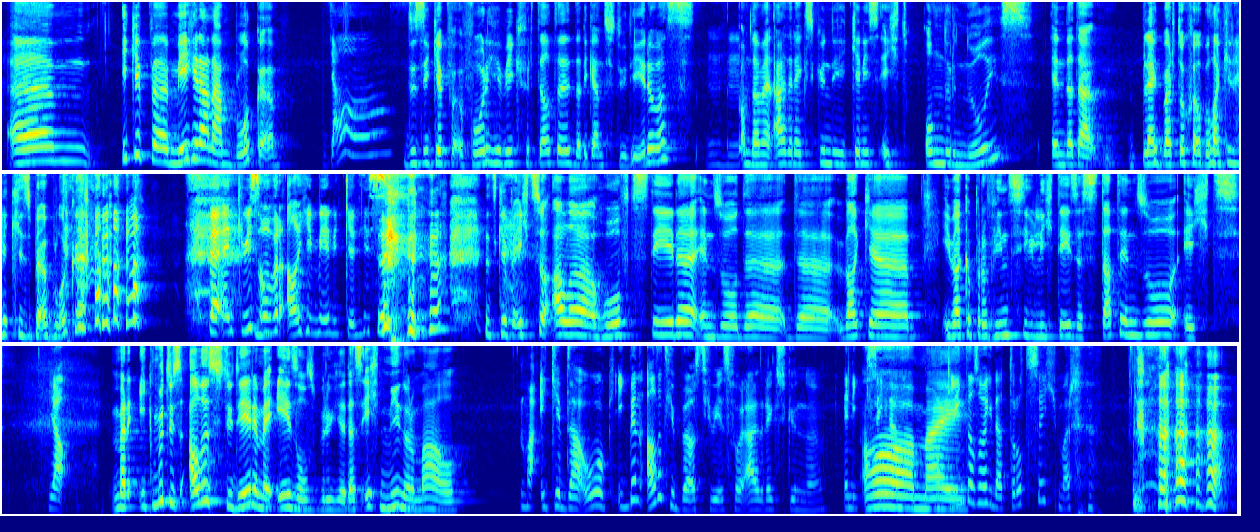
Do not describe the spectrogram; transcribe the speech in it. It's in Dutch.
ehm, ik heb meegedaan aan blokken. Ja. Dus ik heb vorige week verteld hè, dat ik aan het studeren was. Mhm. Omdat mijn aardrijkskundige kennis echt onder nul is. En dat dat blijkbaar toch wel belangrijk is bij blokken. Een quiz over algemene kennis. Dus ik heb echt zo alle hoofdsteden en zo de, de welke, in welke provincie ligt deze stad en zo. Echt. Ja. Maar ik moet dus alles studeren met ezelsbruggen. Dat is echt niet normaal. Maar ik heb dat ook. Ik ben altijd gebuist geweest voor aardrijkskunde. En ik zeg Oh, dat, dat klinkt alsof ik dat trots zeg, maar...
